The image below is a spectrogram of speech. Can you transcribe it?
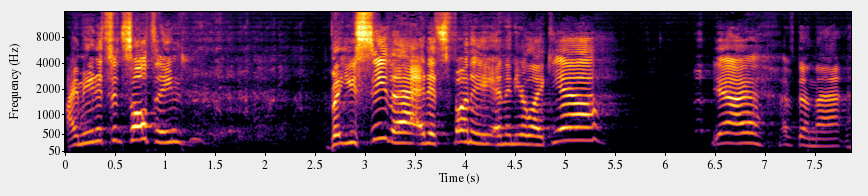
I mean, it's insulting. But you see that and it's funny, and then you're like, yeah, yeah, I've done that. I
